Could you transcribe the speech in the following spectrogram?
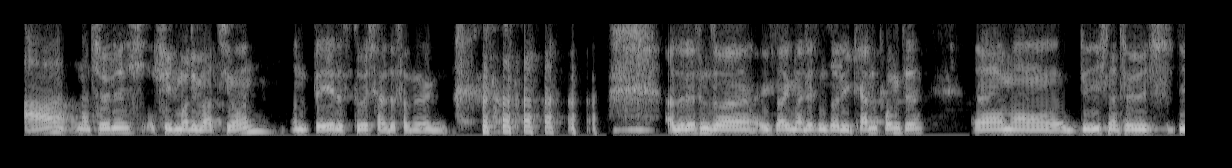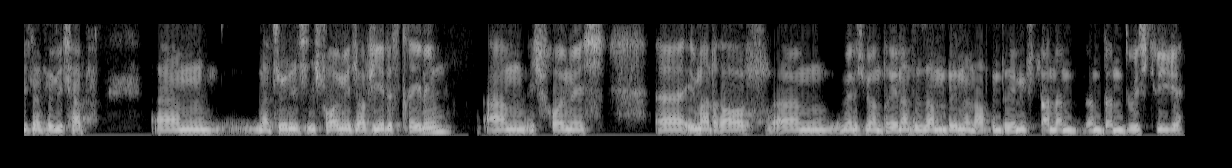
A, natürlich viel Motivation und B, das Durchhaltevermögen. also das sind so, ich sage mal, das sind so die Kernpunkte, ähm, äh, die ich natürlich, die ich natürlich habe. Ähm, natürlich, ich freue mich auf jedes Training. Ähm, ich freue mich äh, immer drauf, ähm, wenn ich mit dem Trainer zusammen bin und auch den Trainingsplan dann, dann, dann durchkriege.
